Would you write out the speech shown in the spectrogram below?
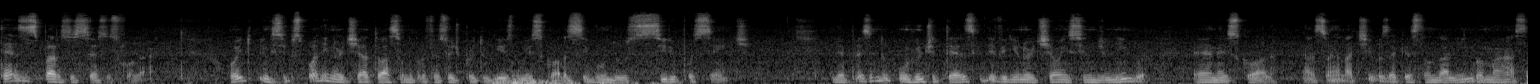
Teses para o sucesso escolar. Oito princípios podem nortear a atuação do professor de português numa escola, segundo Círio Pocente. Ele apresenta um conjunto de teses que deveriam nortear o ensino de língua é, na escola. Elas são relativas à questão da língua, mas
